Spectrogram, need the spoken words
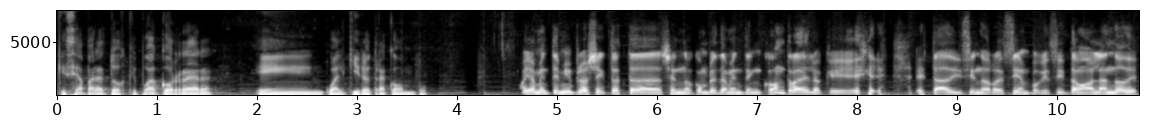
que sea para todos, que pueda correr en cualquier otra compu. Obviamente mi proyecto está yendo completamente en contra de lo que estaba diciendo recién, porque si estamos hablando de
